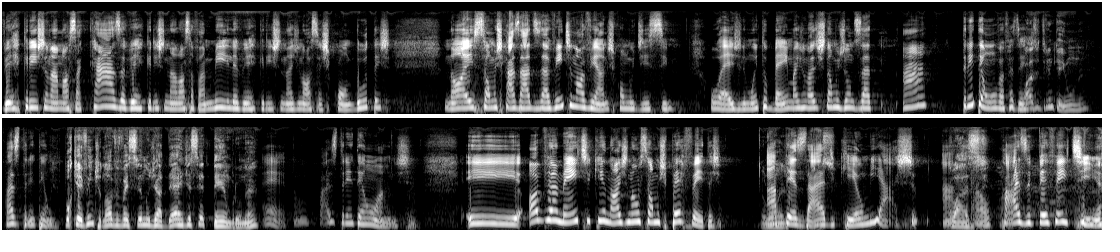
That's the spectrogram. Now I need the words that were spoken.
ver Cristo na nossa casa, ver Cristo na nossa família, ver Cristo nas nossas condutas. Nós somos casados há 29 anos, como disse o Wesley muito bem, mas nós estamos juntos há, há 31, vai fazer. Quase 31, né? Quase 31. Porque 29 vai ser no dia 10 de setembro, né? É, então, quase 31 anos. E, obviamente, que nós não somos perfeitas. Longe apesar de que eu me acho quase, tal, quase perfeitinha.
